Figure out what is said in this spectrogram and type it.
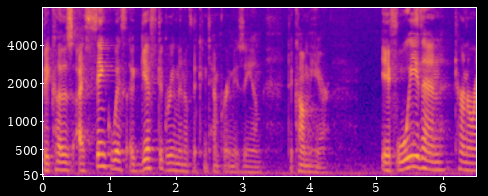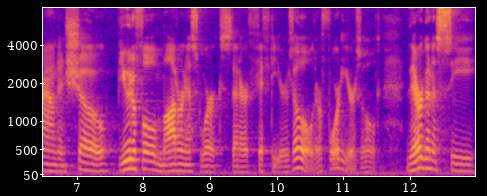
Because I think with a gift agreement of the Contemporary Museum to come here, if we then turn around and show beautiful modernist works that are 50 years old or 40 years old, they're going to see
